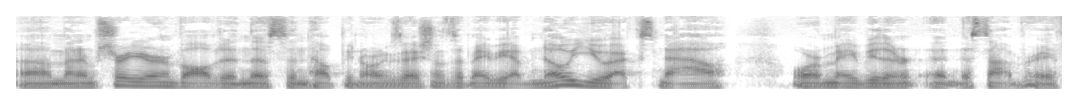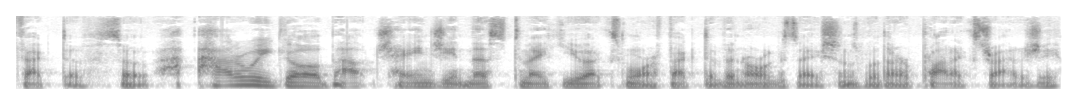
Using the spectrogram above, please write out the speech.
um, and I'm sure you're involved in this and helping organizations that maybe have no UX now, or maybe it's not very effective. So, how do we go about changing this to make UX more effective in organizations with our product strategy?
